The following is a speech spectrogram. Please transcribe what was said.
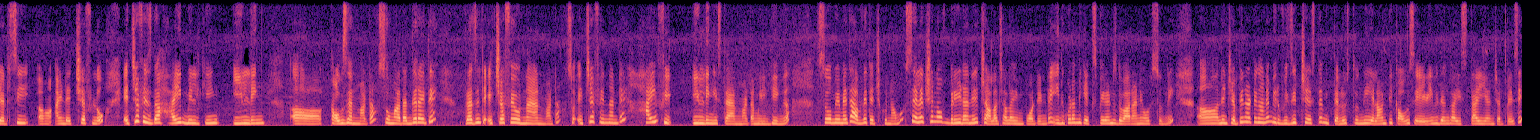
జెర్సీ అండ్ హెచ్ఎఫ్లో. HF is the high milking yielding cows అనమాట సో మా దగ్గర అయితే ప్రజెంట్ హెచ్ఎఫ్ఏ ఉన్నాయన్నమాట. సో హెచ్ఎఫ్ ఏంటంటే హై ఫీ ఈల్డింగ్ ఇస్తాయన్నమాట మిల్కింగ్. సో మేమైతే అవే తెచ్చుకున్నాము. సెలెక్షన్ ఆఫ్ బ్రీడ్ అనేది చాలా చాలా ఇంపార్టెంట్ ఇది కూడా మీకు ఎక్స్పీరియన్స్ ద్వారానే వస్తుంది. నేను చెప్పినట్టుగానే మీరు విజిట్ చేస్తే మీకు తెలుస్తుంది ఎలాంటి కౌస్ ఏ ఏ విధంగా ఇస్తాయి అని చెప్పేసి.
